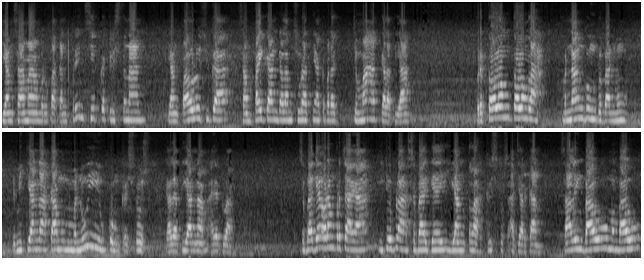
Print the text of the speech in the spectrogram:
yang sama merupakan prinsip kekristenan yang Paulus juga sampaikan dalam suratnya kepada jemaat Galatia. Bertolong-tolonglah menanggung bebanmu, demikianlah kamu memenuhi hukum Kristus. Galatia 6 ayat 2. Sebagai orang percaya, hiduplah sebagai yang telah Kristus ajarkan saling bau membau,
